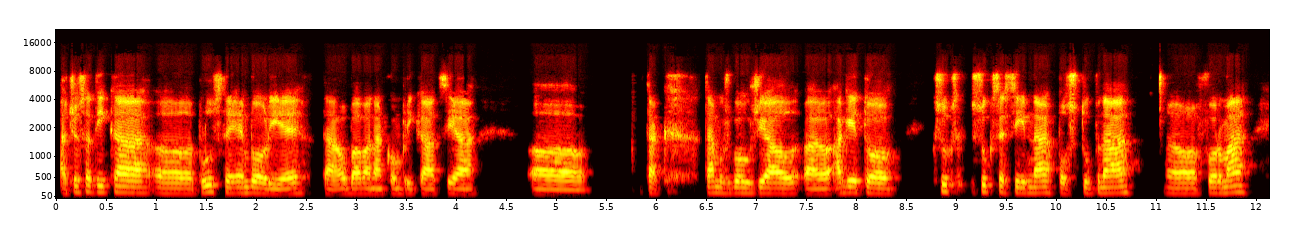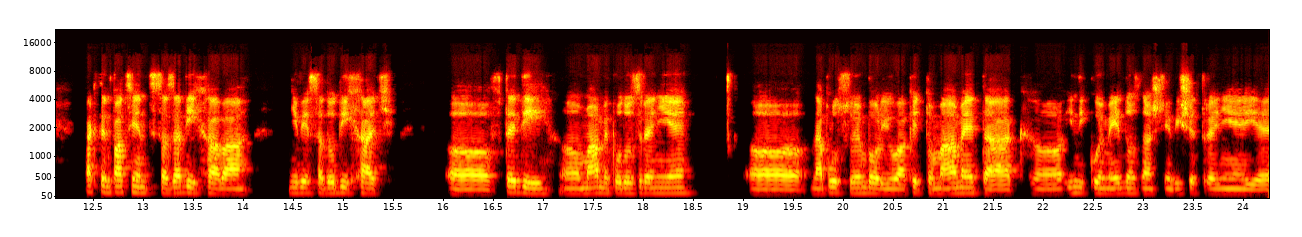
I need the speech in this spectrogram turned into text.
A čo sa týka plúcnej embolie, tá obávaná komplikácia, tak tam už bohužiaľ, ak je to sukcesívna, postupná forma, tak ten pacient sa zadýcháva, nevie sa dodýchať. Vtedy máme podozrenie na plusú emboliu a keď to máme, tak indikujeme jednoznačne vyšetrenie je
